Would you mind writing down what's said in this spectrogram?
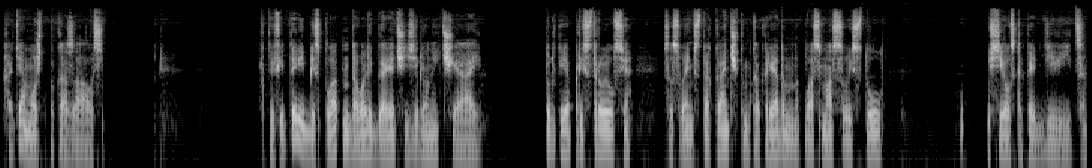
Хотя, может, показалось. В кафетерии бесплатно давали горячий зеленый чай. Только я пристроился со своим стаканчиком, как рядом на пластмассовый стул уселась какая-то девица.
